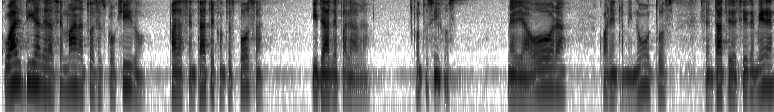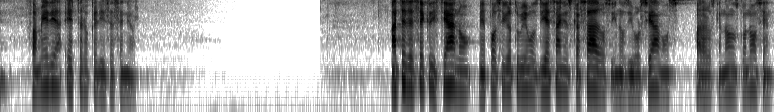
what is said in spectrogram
¿cuál día de la semana tú has escogido para sentarte con tu esposa y darle palabra? Con tus hijos. Media hora, 40 minutos, sentarte y decirle, miren, familia, esto es lo que dice el Señor. Antes de ser cristiano, mi esposa y yo tuvimos 10 años casados y nos divorciamos para los que no nos conocen,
